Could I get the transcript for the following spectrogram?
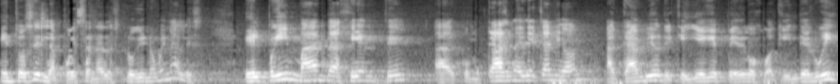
Entonces le apuestan a las plurinominales. El PRI manda gente como carne de cañón a cambio de que llegue Pedro Joaquín de Luis,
